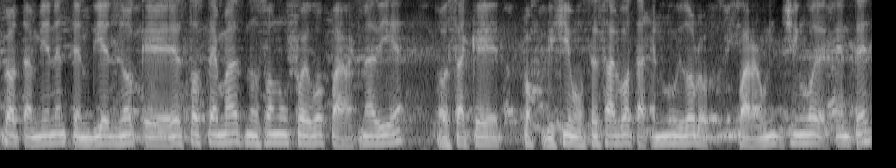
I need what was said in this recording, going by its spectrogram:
pero también entendiendo que estos temas no son un juego para nadie, o sea que, como dijimos, es algo también muy duro para un chingo de gente,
